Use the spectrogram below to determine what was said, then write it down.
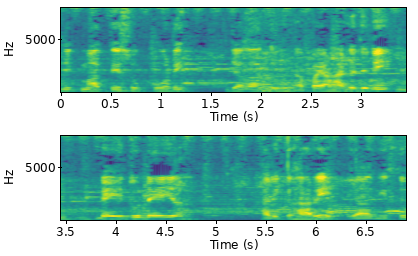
Nikmati syukuri jalani Hmm, apa yang ada jadi day to day lah hari ke hari ya gitu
